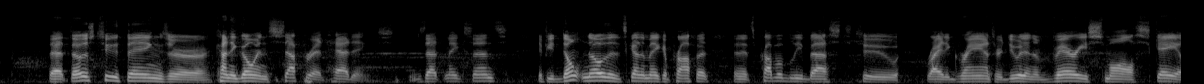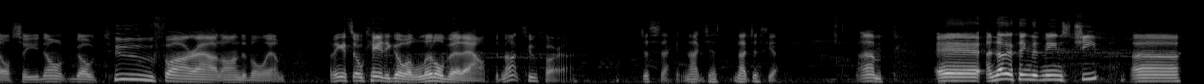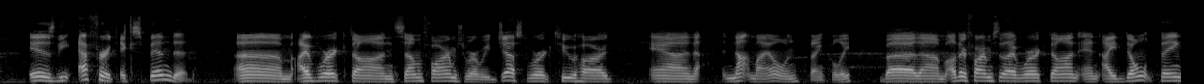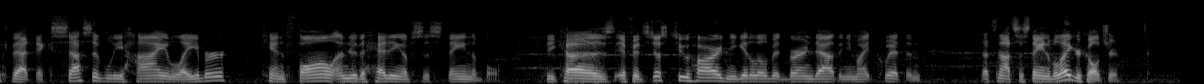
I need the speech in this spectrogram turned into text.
That those two things are kind of go in separate headings. Does that make sense? If you don't know that it's going to make a profit, then it's probably best to write a grant or do it in a very small scale so you don't go too far out onto the limb. I think it's okay to go a little bit out, but not too far out. Just a second, not just, not just yet. Um, uh, another thing that means cheap uh, is the effort expended. Um, I've worked on some farms where we just work too hard, and not my own, thankfully, but um, other farms that I've worked on, and I don't think that excessively high labor can fall under the heading of sustainable. Because if it's just too hard and you get a little bit burned out, then you might quit, and that's not sustainable agriculture.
